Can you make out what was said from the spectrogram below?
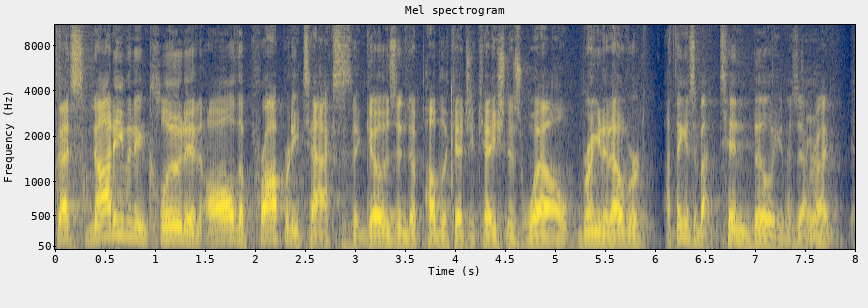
That's not even included all the property taxes that goes into public education as well, bringing it over, I think it's about 10 billion, is that right? A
